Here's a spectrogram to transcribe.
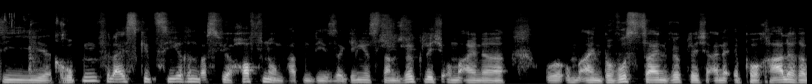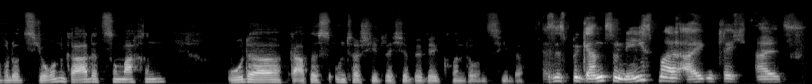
die Gruppen vielleicht skizzieren? Was für Hoffnung hatten diese? Ging es dann wirklich um eine, um ein Bewusstsein, wirklich eine epochale Revolution gerade zu machen? Oder gab es unterschiedliche Beweggründe und Ziele? Also es begann zunächst mal eigentlich als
